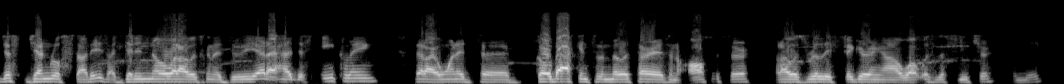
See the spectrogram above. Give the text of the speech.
just general studies. I didn't know what I was going to do yet. I had this inkling that I wanted to go back into the military as an officer, but I was really figuring out what was the future for me.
